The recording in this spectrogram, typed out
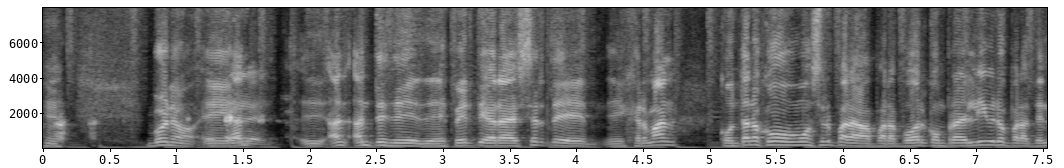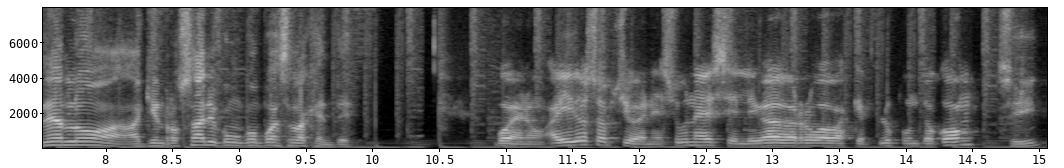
bueno, eh, eh, antes de, despedirte y agradecerte, eh, Germán, contanos cómo vamos a hacer para, poder comprar el libro, para tenerlo aquí en Rosario, cómo, cómo puede hacer la gente. Bueno, hay dos opciones. Una es el legado Sí.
